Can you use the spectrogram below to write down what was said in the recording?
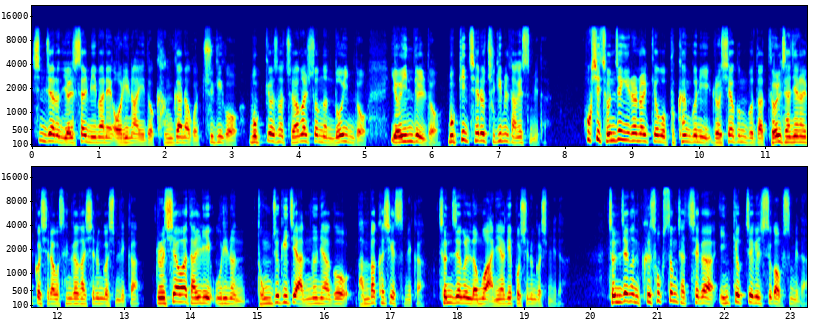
심지어는 10살 미만의 어린아이도 강간하고 죽이고 묶여서 저항할 수 없는 노인도 여인들도 묶인 채로 죽임을 당했습니다. 혹시 전쟁이 일어날 경우 북한군이 러시아군보다 덜 잔인할 것이라고 생각하시는 것입니까 러시아와 달리 우리는 동족이지 않느냐고 반박하시겠습니까 전쟁을 너무 안이하게 보시는 것입니다. 전쟁은 그 속성 자체가 인격적일 수가 없습니다.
